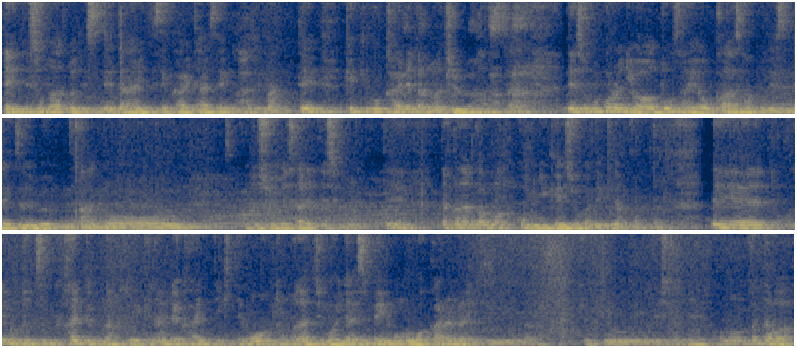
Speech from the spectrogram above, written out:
てでその後ですね第二次世界大戦が始まって結局帰れたのは18歳。でその頃にはお父さんやお母さんもですね随分あのお年を召されてしまってなかなかうまくコミュニケーションができなかった。ででも突然帰ってこなくていけないで帰ってきても友達もいないスペイン語もわからないというような状況でしたね。この方は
